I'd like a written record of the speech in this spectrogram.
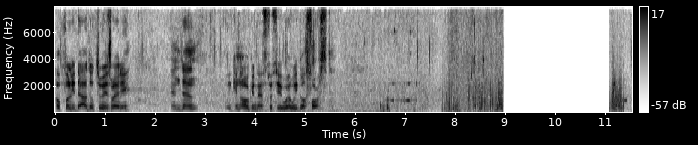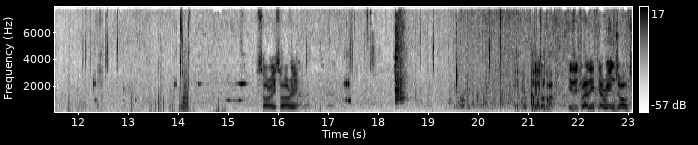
Hopefully the other two is ready. And then we can organize to see where we go first. Sorry, sorry. Is it ready, Terry and George?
